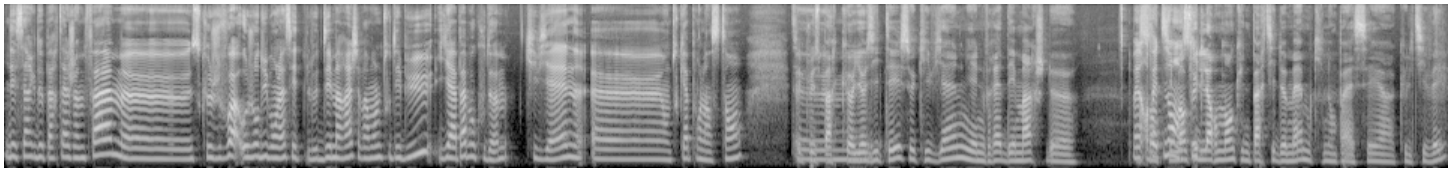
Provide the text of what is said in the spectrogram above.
des cercles de partage hommes-femmes. Euh, ce que je vois aujourd'hui, bon là, c'est le démarrage, c'est vraiment le tout début. Il n'y a pas beaucoup d'hommes qui viennent, euh, en tout cas pour l'instant. C'est plus par curiosité, ceux qui viennent? Il y a une vraie démarche de. Ben, en fait, non. Qu'il leur manque une partie d'eux-mêmes qui n'ont pas assez cultivé.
